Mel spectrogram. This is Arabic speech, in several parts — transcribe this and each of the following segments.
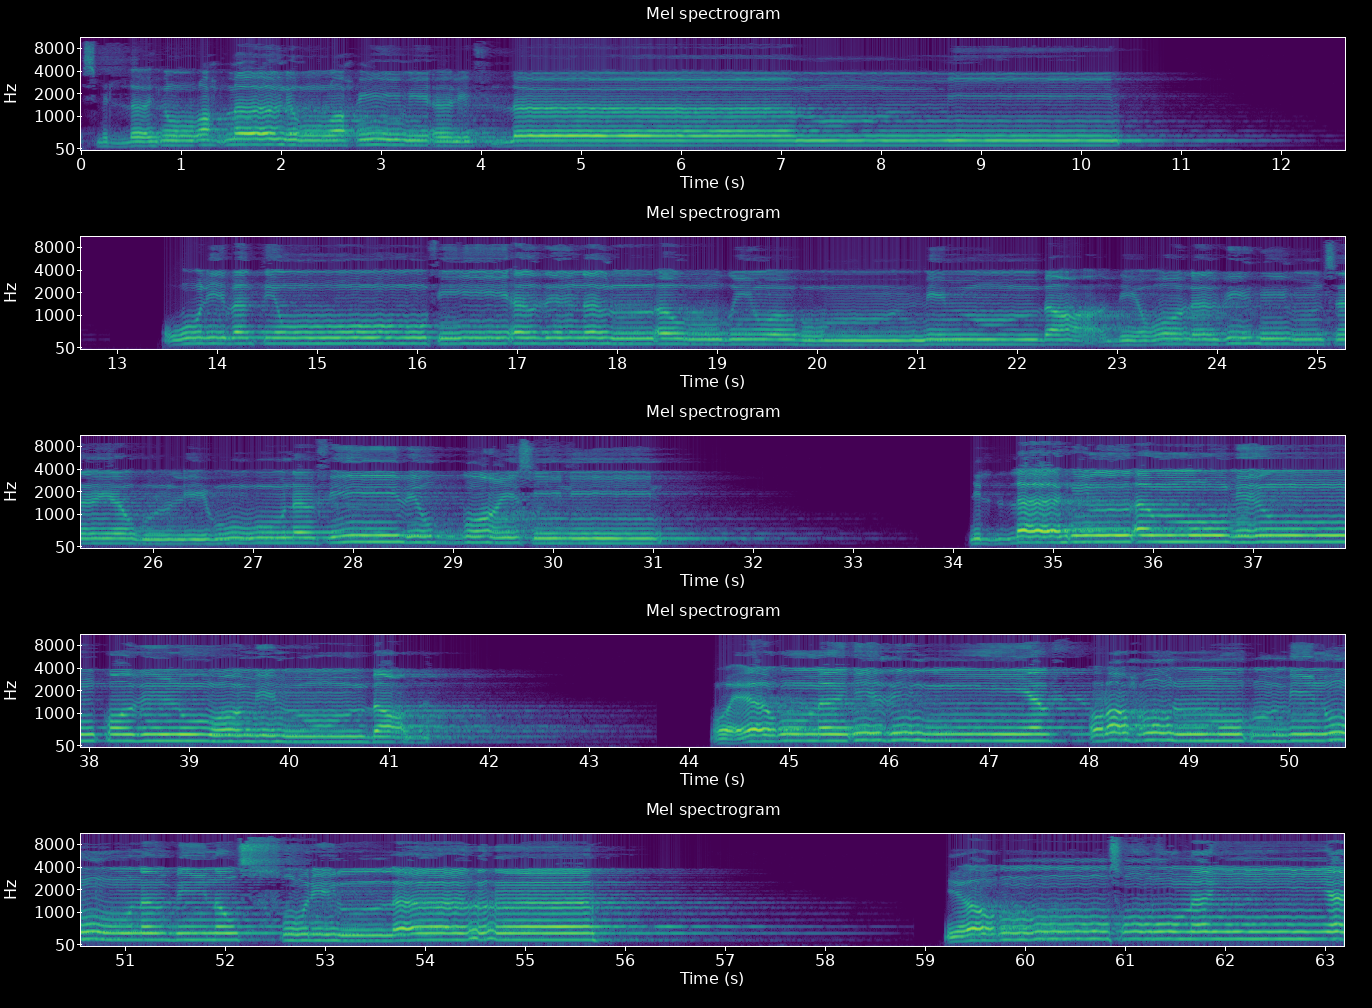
بسم الله الرحمن الرحيم ألف لام غلبت الروم في أدنى الأرض وهم من بعد غلبهم سيغلبون. سنين لله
